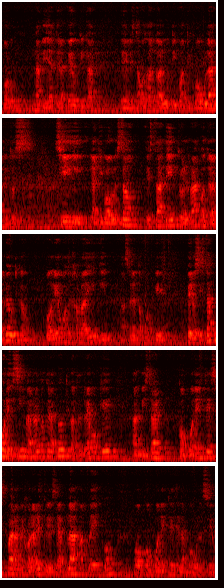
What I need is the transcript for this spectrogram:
por una medida terapéutica, eh, le estamos dando algún tipo de anticoagulante, entonces si la anticoagulación está dentro del rango terapéutico, podríamos dejarlo ahí y hacer endoscopia. Pero si está por encima del rango terapéutico, tendremos que administrar componentes para mejorar esto, ya sea plasma fresco o componentes de la población.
